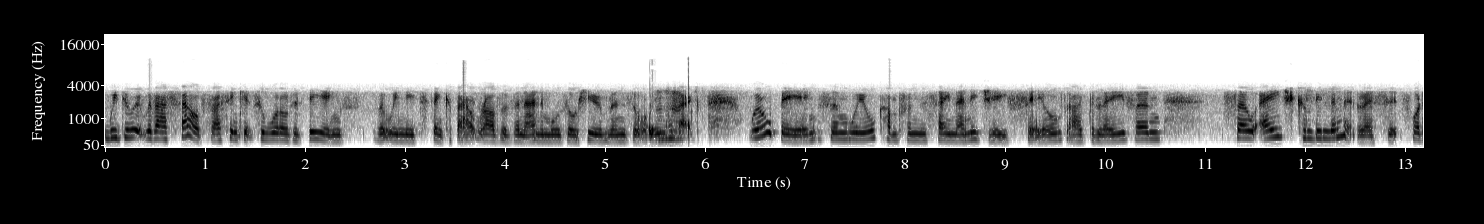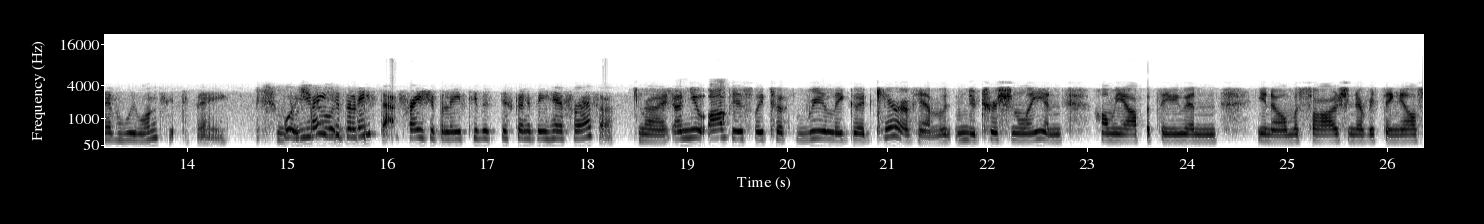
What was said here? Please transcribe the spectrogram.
we do it with ourselves. I think it's a world of beings that we need to think about rather than animals or humans or mm-hmm. insects. We're all beings and we all come from the same energy field, I believe. And so age can be limitless. It's whatever we want it to be. Well, you know- Fraser believed that. Fraser believed he was just going to be here forever. Right. And you obviously took really good care of him nutritionally and homeopathy and, you know, massage and everything else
